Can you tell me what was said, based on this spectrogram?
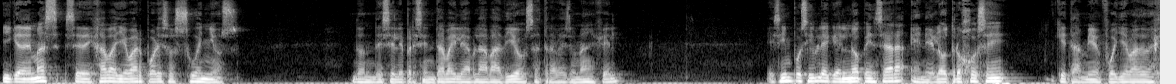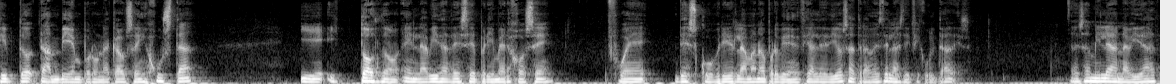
y que además se dejaba llevar por esos sueños donde se le presentaba y le hablaba a Dios a través de un ángel, es imposible que él no pensara en el otro José que también fue llevado a Egipto, también por una causa injusta, y, todo en la vida de ese primer José fue descubrir la mano providencial de Dios a través de las dificultades. Entonces a mí la Navidad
